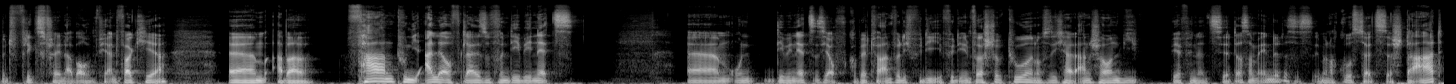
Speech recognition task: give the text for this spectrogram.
mit Flixtrain, aber auch im Fernverkehr. Ähm, aber fahren tun die alle auf Gleisen von DB Netz. Ähm, und DB Netz ist ja auch komplett verantwortlich für die, für die Infrastruktur und muss sich halt anschauen, wie, wer finanziert das am Ende. Das ist immer noch großteils der Staat.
